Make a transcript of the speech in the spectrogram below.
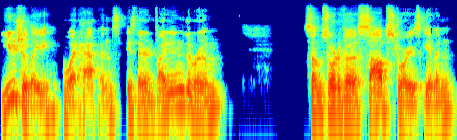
Usually, what happens is they're invited into the room, some sort of a sob story is given,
